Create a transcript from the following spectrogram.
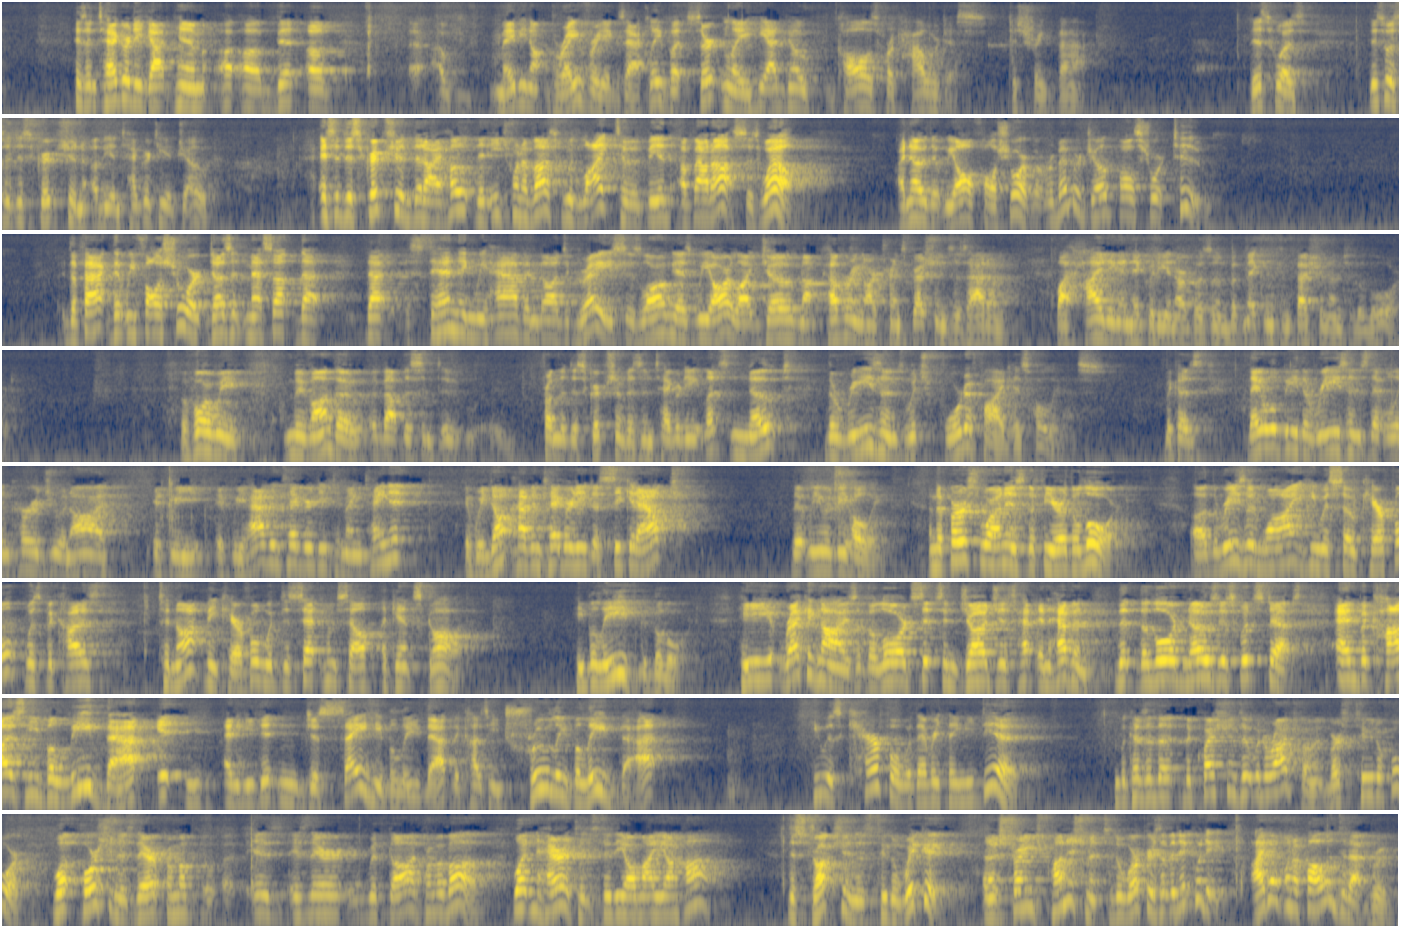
His integrity got him a, a bit of, uh, maybe not bravery exactly, but certainly he had no cause for cowardice to shrink back. This was, this was a description of the integrity of Job. It's a description that I hope that each one of us would like to have been about us as well. I know that we all fall short, but remember, Job falls short too. The fact that we fall short doesn't mess up that, that standing we have in God's grace as long as we are like Job, not covering our transgressions as Adam by hiding iniquity in our bosom, but making confession unto the Lord. Before we move on, though, about this from the description of his integrity, let's note the reasons which fortified his holiness. Because they will be the reasons that will encourage you and I if we if we have integrity to maintain it, if we don't have integrity to seek it out, that we would be holy. And the first one is the fear of the Lord. Uh, the reason why he was so careful was because to not be careful would to set himself against God. He believed the Lord. He recognized that the Lord sits and judges in heaven, that the Lord knows his footsteps. And because he believed that, it, and he didn't just say he believed that, because he truly believed that, he was careful with everything he did because of the, the questions that would arise from it. Verse 2 to 4. What portion is there from a, uh, is, is there with God from above? What inheritance to the Almighty on high? Destruction is to the wicked, and a strange punishment to the workers of iniquity. I don't want to fall into that group.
